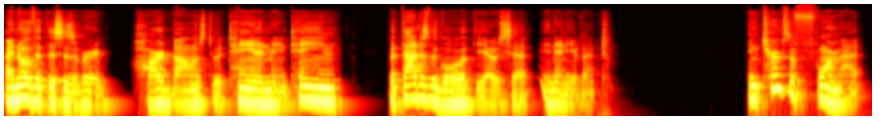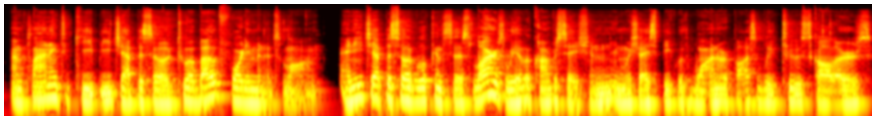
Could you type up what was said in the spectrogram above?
I know that this is a very hard balance to attain and maintain, but that is the goal at the outset in any event. In terms of format, I'm planning to keep each episode to about 40 minutes long, and each episode will consist largely of a conversation in which I speak with one or possibly two scholars,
